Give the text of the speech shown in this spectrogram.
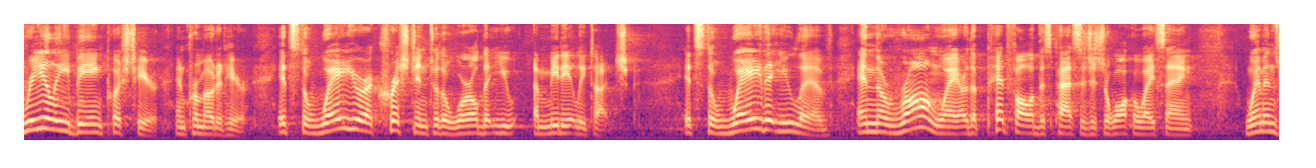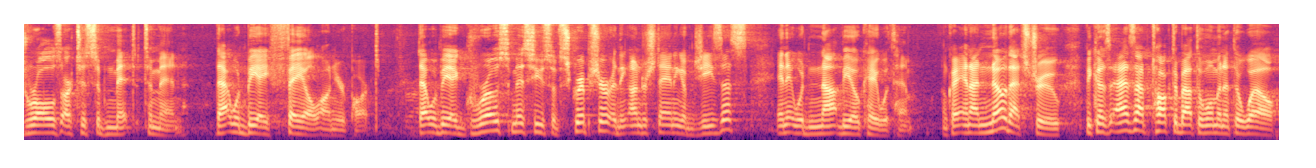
really being pushed here and promoted here. It's the way you're a Christian to the world that you immediately touch. It's the way that you live. And the wrong way, or the pitfall of this passage, is to walk away saying, women's roles are to submit to men. That would be a fail on your part. That would be a gross misuse of Scripture and the understanding of Jesus, and it would not be okay with him. Okay, and I know that's true because as I've talked about the woman at the well,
